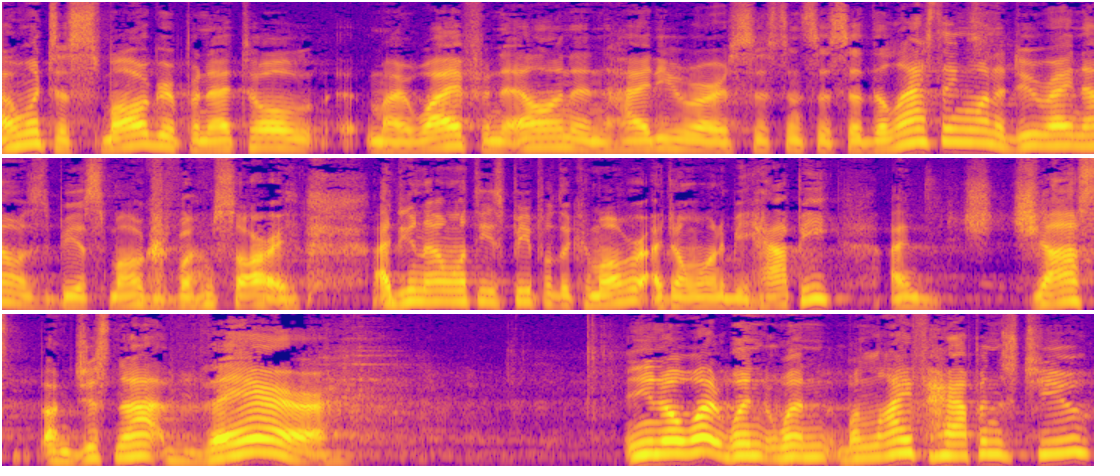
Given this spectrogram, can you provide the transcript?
I went to small group and I told my wife and Ellen and Heidi, who are assistants, I said, the last thing I want to do right now is to be a small group. I'm sorry. I do not want these people to come over. I don't want to be happy. I'm just, I'm just not there. And you know what? When, when, when life happens to you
